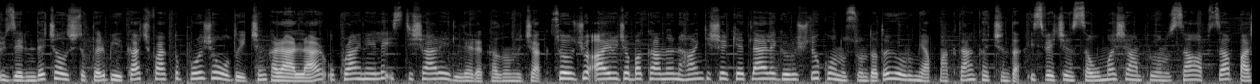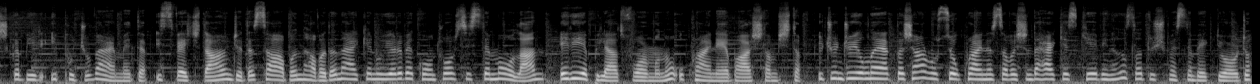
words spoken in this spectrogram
Üzerinde çalıştıkları birkaç farklı proje olduğu için kararlar Ukrayna ile istişare edilerek alınacak. Sözcü ayrıca bakanların hangi şirketlerle görüştüğü konusunda da yorum yapmaktan kaçındı. İsveç'in savunma şampiyonu Saab ise başka bir ipucu vermedi. İsveç daha önce de Saab'ın havadan erken uyarı ve kontrol sistemi olan Erie platformunu Ukrayna'ya bağışlamıştı. Üçüncü yılına yaklaşan Rusya-Ukrayna savaşında herkes Kiev'in hızla düşmesini bekliyordu.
